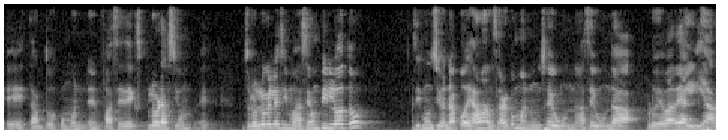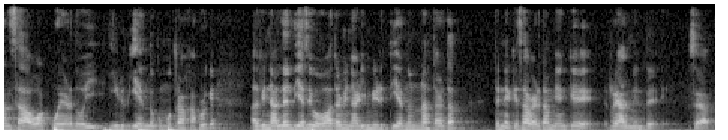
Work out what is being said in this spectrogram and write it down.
Eh, están todos como en, fase de exploración. Eh, nosotros lo que le decimos, hacer un piloto, si funciona, puedes avanzar como en un segundo, una segunda prueba de alianza o acuerdo y ir viendo cómo trabajas, porque al final del día, si vos vas a terminar invirtiendo en una startup, tenés que saber también que realmente, o sea,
